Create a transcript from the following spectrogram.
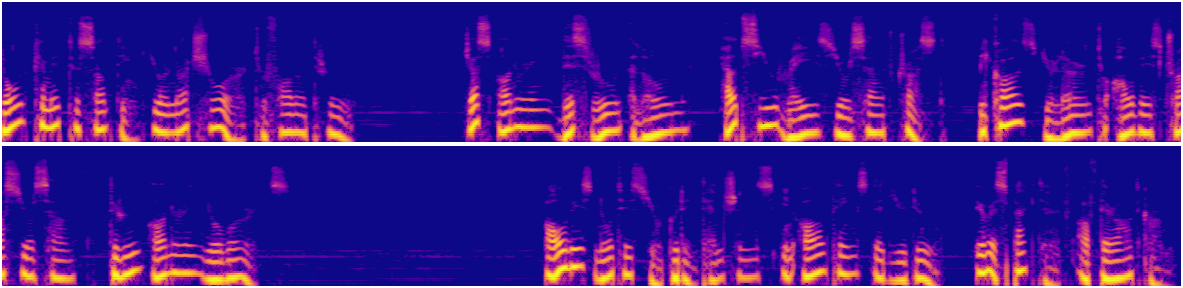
don't commit to something you're not sure to follow through. Just honoring this rule alone helps you raise your self trust because you learn to always trust yourself through honoring your words. Always notice your good intentions in all things that you do, irrespective of their outcome.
